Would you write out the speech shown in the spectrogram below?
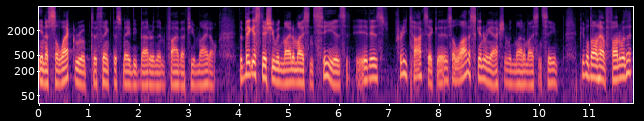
in a select group to think this may be better than 5-FU mito. The biggest issue with mitomycin C is it is pretty toxic. There's a lot of skin reaction with mitomycin C. People don't have fun with it.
